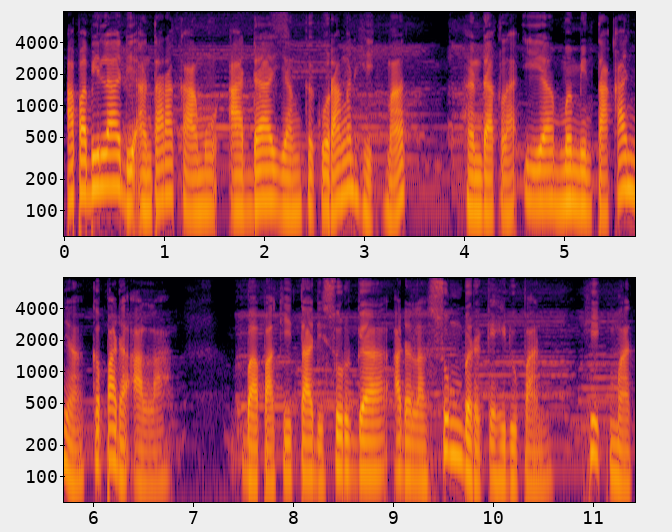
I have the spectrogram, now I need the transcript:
Apabila di antara kamu ada yang kekurangan hikmat, hendaklah ia memintakannya kepada Allah. Bapa kita di surga adalah sumber kehidupan, hikmat,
